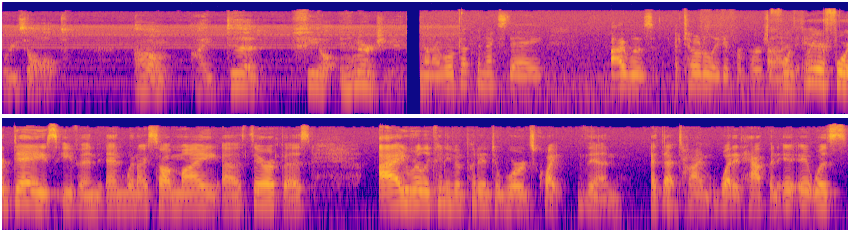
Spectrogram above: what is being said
result, um, I did feel energy. When I woke up the next day, I was a totally different person. For three or four days, even, and when I saw my uh, therapist, I really couldn't even put into words quite then, at that time, what had happened. It, it was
